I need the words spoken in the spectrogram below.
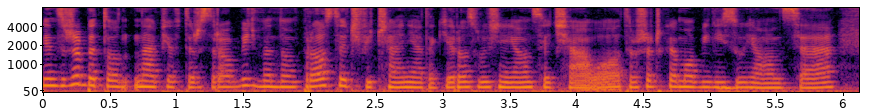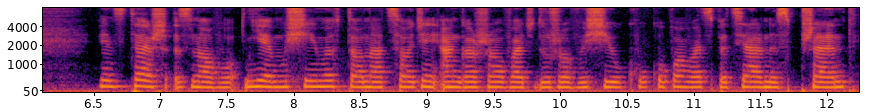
więc żeby to najpierw też zrobić, będą proste ćwiczenia, takie rozluźniające ciało, troszeczkę mobilizujące, więc też znowu nie musimy w to na co dzień angażować dużo wysiłku, kupować specjalny sprzęt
